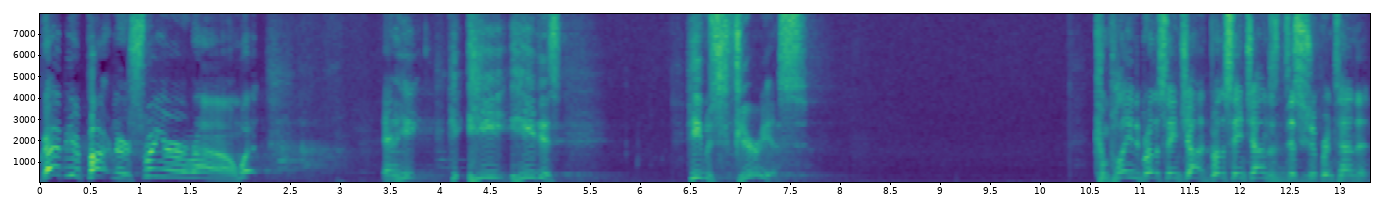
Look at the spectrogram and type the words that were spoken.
Grab your partner, swing her around. What? And he, he, he, he just, he was furious. Complained to Brother St. John. Brother St. John is the district superintendent.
